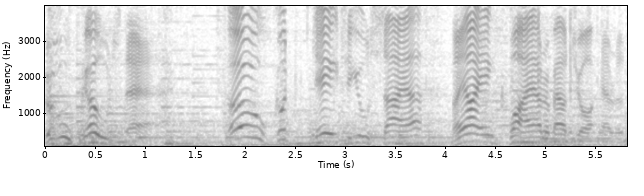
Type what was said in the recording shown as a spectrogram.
Who goes there? Day to you, sire. May I inquire about your errand?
